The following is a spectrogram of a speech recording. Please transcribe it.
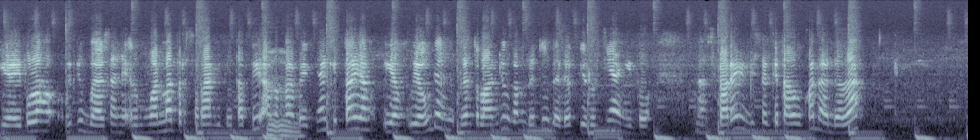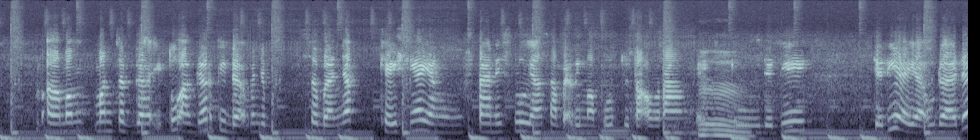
ya itulah itu bahasanya ilmuwan mah terserah gitu tapi alangkah Mm-mm. baiknya kita yang yang ya udah udah terlanjur kan berarti udah ada virusnya gitu nah sekarang yang bisa kita lakukan adalah mem- mencegah itu agar tidak sebanyak case-nya yang Spanish flu yang sampai 50 juta orang kayak Mm-mm. gitu. Jadi jadi ya ya udah ada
